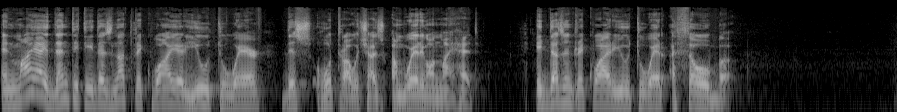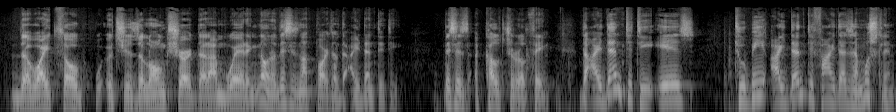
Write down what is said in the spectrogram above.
And my identity does not require you to wear this ghutra which I'm wearing on my head. It doesn't require you to wear a thobe, the white thobe, which is the long shirt that I'm wearing. No, no, this is not part of the identity. This is a cultural thing. The identity is to be identified as a Muslim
